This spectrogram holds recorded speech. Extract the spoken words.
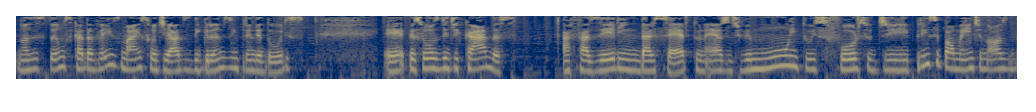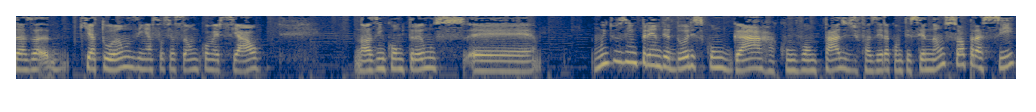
nós estamos cada vez mais rodeados de grandes empreendedores, é, pessoas dedicadas a fazerem dar certo, né? A gente vê muito esforço de, principalmente nós das, que atuamos em associação comercial, nós encontramos é, muitos empreendedores com garra, com vontade de fazer acontecer não só para si,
